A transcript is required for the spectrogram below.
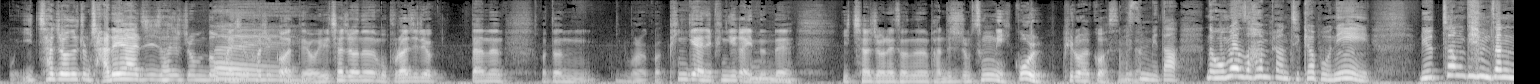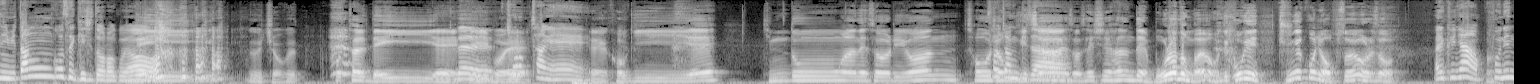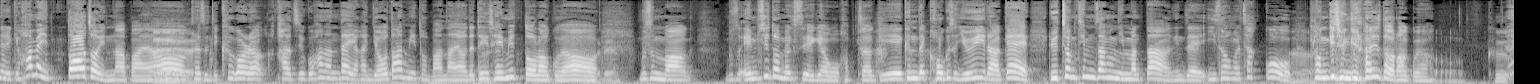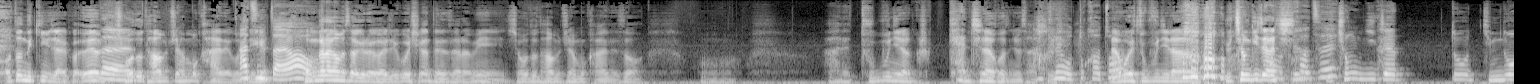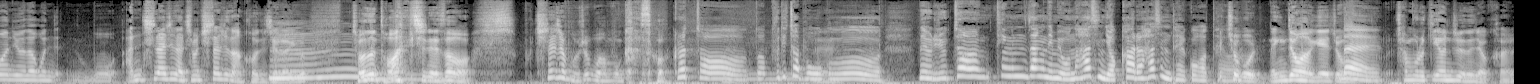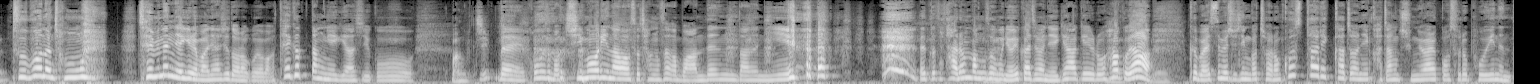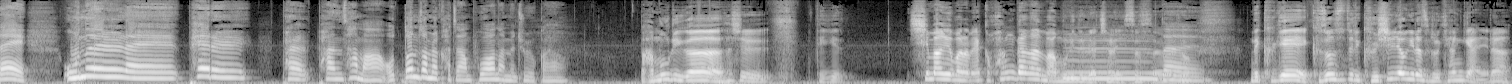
뭐 2차전을 좀 잘해야지 사실 좀더 네. 관심이 커질 것 같아요. 1차전은 뭐 브라질이었다는 어떤 뭐랄까 핑계 아닌 핑계가 있는데 음. 2차전에서는 반드시 좀 승리, 골 필요할 것 같습니다. 맞습니다. 근데 오면서 한편 지켜보니 류청 팀장님이 딴 곳에 계시더라고요. 네이 그렇죠. 그 포탈 네이의 네, 네이버에 초록창에 예, 거기에 김동환 해설위원, 서정 기자. 기자에서 셋이 하는데 뭘 하던가요? 근데 거기 중계권이 없어요. 그래서 아니 그냥 본인은 이렇게 화면이 떠져 있나 봐요. 네. 그래서 이제 그걸 가지고 하는데 약간 여담이 더 많아요. 근데 되게 재밌더라고요. 아? 무슨 막 무슨 MC 더 맥스 얘기하고 갑자기 근데 거기서 유일하게 류청 팀장님만 딱 이제 이성을 찾고 아. 경기 중계를 하시더라고요. 어, 그 어떤 느낌인지 알 거예요. 왜냐면 네. 저도 다음 주에 한번 가야 되거든요. 아, 진짜요? 번갈아 가면서 하기로 해가지고 시간 되는 사람이 저도 다음 주에 한번 가야 돼서 어, 아, 네, 두 분이랑 그렇게 안 친하거든요, 아, 사실. 그래 어떡하죠? 나머지 두 분이랑 류청 기자가 친? 류청 기자도 김동환 위원하고 뭐 안 친하진 않지만 친하지도 않거든요, 제가 이거. 음. 저는 더 안 친해서 뭐 친해져 보죠, 뭐 한번 가서. 그렇죠. 네. 또 부딪혀 보고. 근데 우리 류청 팀장님이 오늘 하신 역할을 하시면 될 것 같아요. 그쵸, 뭐 냉정하게 좀 네. 참으로 끼얹는 역할. 두 분은 정말 재밌는 얘기를 많이 하시더라고요. 막 태극당 얘기하시고. 빵집? 네, 거기서 막 쥐머리 나와서 장사가 뭐 안 된다느니. 네, 또 다른 방송은 여기까지만 얘기하기로 하고요. 네. 그 말씀해주신 것처럼 코스타리카전이 가장 중요할 것으로 보이는데 오늘의 패를 발, 반 삼아 어떤 네. 점을 가장 보완하면 좋을까요? 마무리가 사실 되게 심하게 말하면 약간 황당한 마무리들 몇 차례 음, 있었어요. 그래서 네. 근데 그게 그 선수들이 그 실력이라서 그렇게 한 게 아니라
